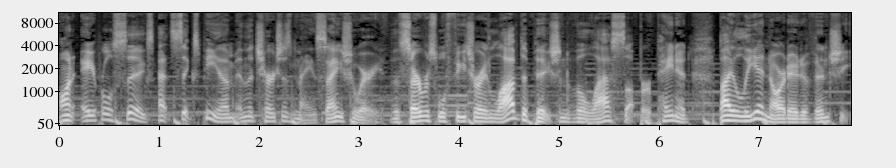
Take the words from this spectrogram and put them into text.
on April 6 at 6 p.m. in the church's main sanctuary. The service will feature a live depiction of the Last Supper painted by Leonardo da Vinci.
